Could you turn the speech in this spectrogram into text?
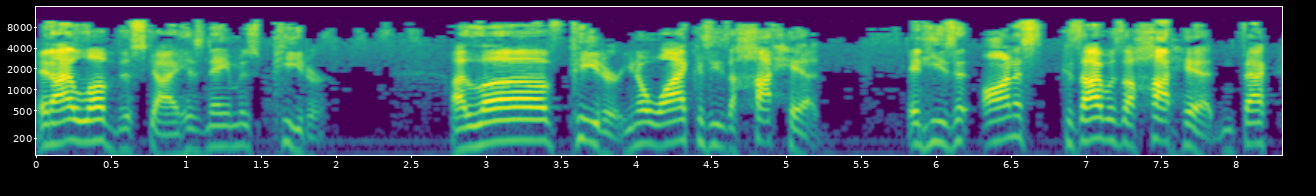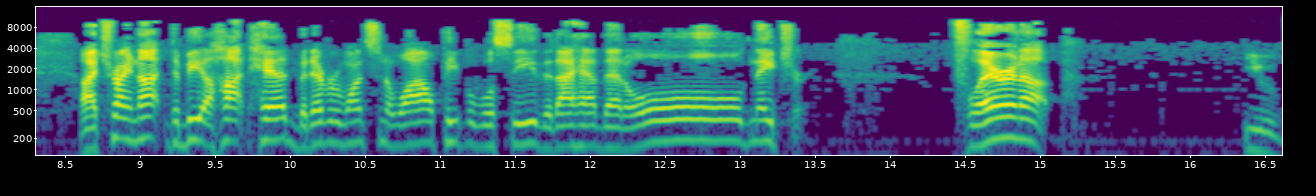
And I love this guy. His name is Peter. I love Peter. You know why? Because he's a hothead. And he's an honest, because I was a hothead. In fact, I try not to be a hothead, but every once in a while people will see that I have that old nature flaring up you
